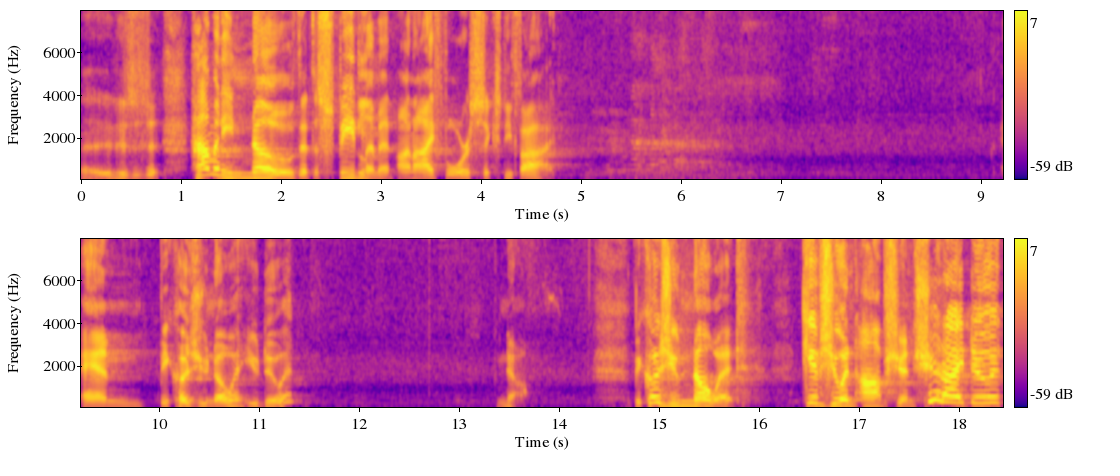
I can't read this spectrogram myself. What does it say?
Uh, how many know that the speed limit on I 4 is 65? and because you know it, you do it? No. Because you know it, gives you an option. Should I do it?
